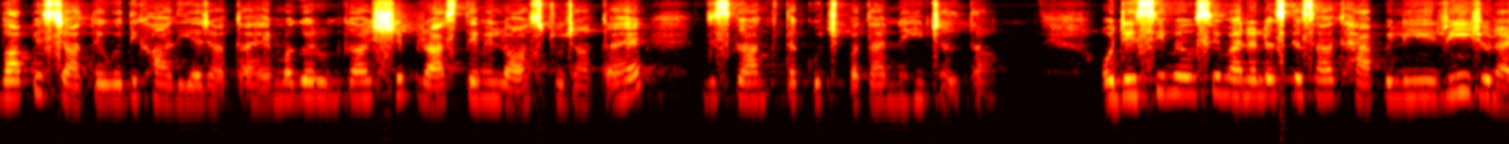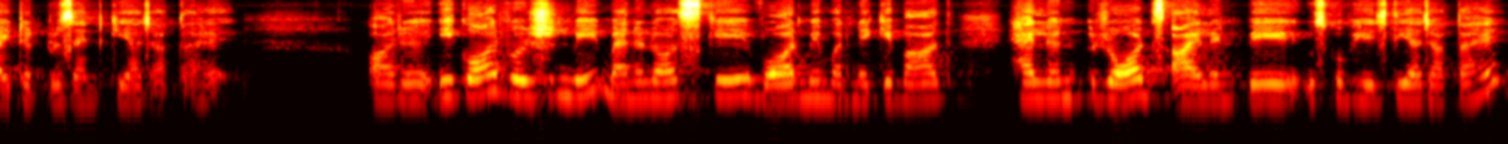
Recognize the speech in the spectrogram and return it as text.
वापस जाते हुए दिखा दिया जाता है मगर उनका शिप रास्ते में लॉस्ट हो जाता है जिसका अंत तक कुछ पता नहीं चलता। ओडेसी में उसे मैनलस के साथ हैप्पीली रीयूनाइटेड प्रेजेंट किया जाता है। और एक और वर्जन में मैनलॉस के वॉर में मरने के बाद हेलन रॉड्स आइलैंड पे उसको भेज दिया जाता है,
